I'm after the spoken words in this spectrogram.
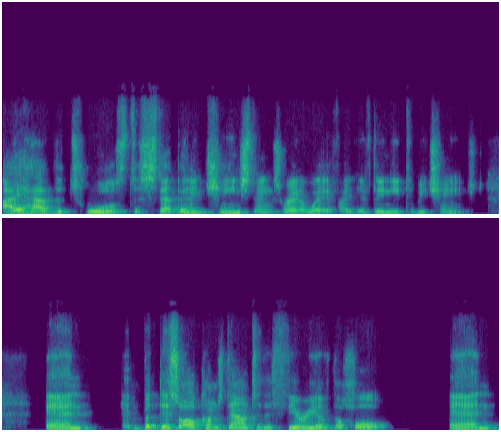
I have the tools to step in and change things right away if I if they need to be changed. And but this all comes down to the theory of the whole. And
